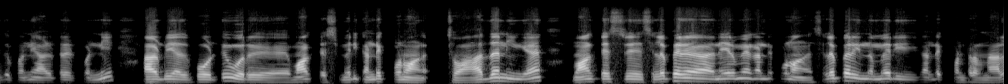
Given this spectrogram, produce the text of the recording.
இது பண்ணி அல்டரேட் பண்ணி அப்படியே அது போட்டு ஒரு மார்க் டெஸ்ட் மாரி கண்டக்ட் பண்ணுவாங்க. ஸோ அதை நீங்கள் மார்க் டெஸ்ட்டு சில பேர் நேர்மையாக கண்டக்ட் பண்ணுவாங்க. சில பேர் இந்த மாதிரி கண்டக்ட் பண்ணுறதுனால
